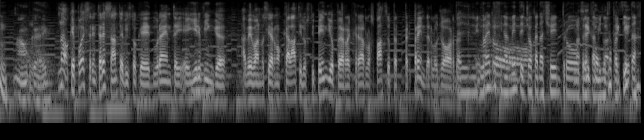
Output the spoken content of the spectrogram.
Mm. Ah, ok. No, che può essere interessante visto che Durant e Irving avevano, si erano calati lo stipendio per creare lo spazio per, per prenderlo Jordan. Eh, Intanto- Durant finalmente gioca da centro Ma sai 30 cosa? minuti a È partita.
